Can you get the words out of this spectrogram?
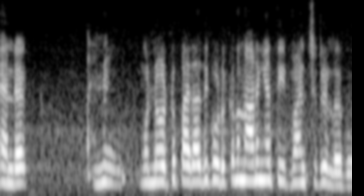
എന്റെ മുന്നോട്ട് പരാതി കൊടുക്കണം എന്നാണ് ഞാൻ തീരുമാനിച്ചിട്ടുള്ളത്.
